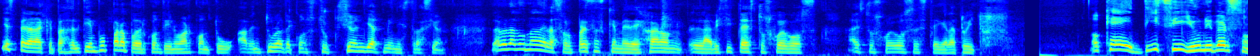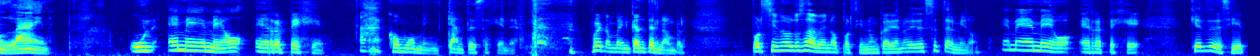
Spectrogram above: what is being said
y esperar a que pase el tiempo para poder continuar con tu aventura de construcción y administración. La verdad, una de las sorpresas que me dejaron la visita a estos juegos, a estos juegos este, gratuitos. Ok, DC Universe Online, un MMORPG. Ah, cómo me encanta ese género. bueno, me encanta el nombre. Por si no lo saben o por si nunca habían oído este término, MMORPG quiere decir,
